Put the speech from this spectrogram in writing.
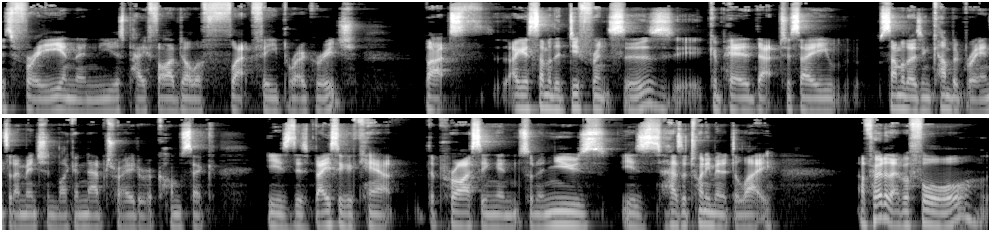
it's free, and then you just pay five dollar flat fee brokerage. But I guess some of the differences eh, compared that to say some of those incumbent brands that I mentioned, like a NabTrade or a CommSec, is this basic account. The pricing and sort of news is has a 20 minute delay. I've heard of that before.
